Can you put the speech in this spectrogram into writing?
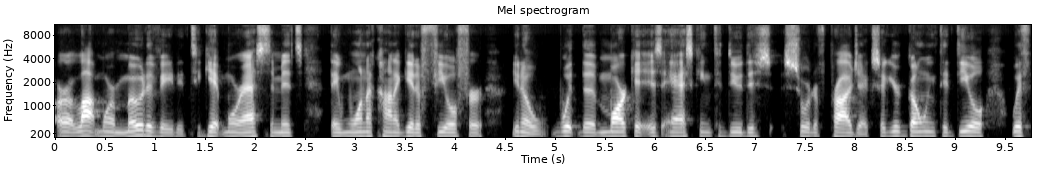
are a lot more motivated to get more estimates. They want to kind of get a feel for you know what the market is asking to do this sort of project. So you're going to deal with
